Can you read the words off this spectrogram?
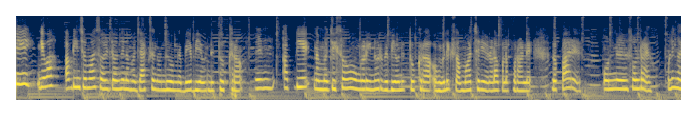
ஏய் இங்கே வா அப்படின்ற மாதிரி சொல்லிட்டு வந்து நம்ம ஜாக்சன் வந்து உங்கள் பேபியை வந்து தூக்குறான். தென் அப்படியே நம்ம ஜிசாவும் உங்களோட இன்னொரு பேபியை வந்து தூக்குறா. உங்களுக்கு சமாச்சரியம் என்னடா பண்ண போகிறான்னு இதை பாரு. ஒன்று சொல்கிறேன் ஒழுங்கா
